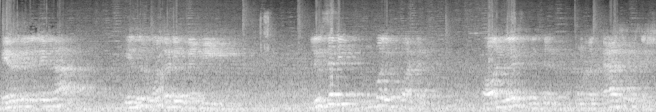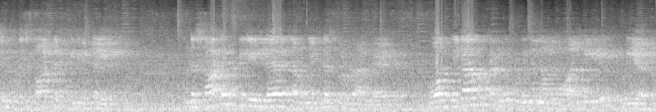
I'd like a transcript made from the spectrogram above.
கேள்விகள் இல்லைங்களா? எதிர்ப்பு லிசனிங் ரொம்ப இம்பார்ட்டன்ட் ஆல்வேஸ் லிசன் உங்களோட கிளாஸ் செஷன் ஒரு ஷார்ட்டர் பீரியடாக இருக்கு. அந்த ஷார்ட்டர் பீரியட்ல அவங்க என்ன சொல்கிறாங்க வாட் இல்லாம கண்டுபிடிங்க நாளை வாழ்க்கையே புரியாது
